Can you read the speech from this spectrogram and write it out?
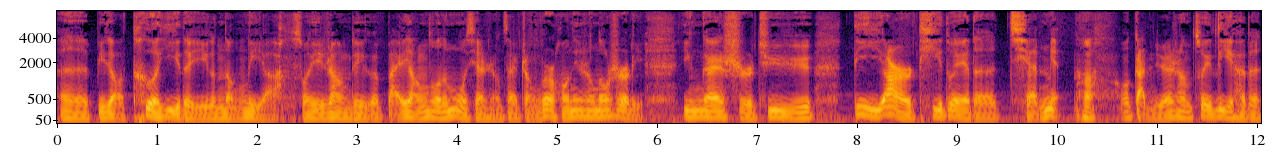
呃比较特异的一个能力啊，所以让这个白羊座的木先生在整个黄金圣斗士里，应该是居于第二梯队的前面哈。我感觉上最厉害的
